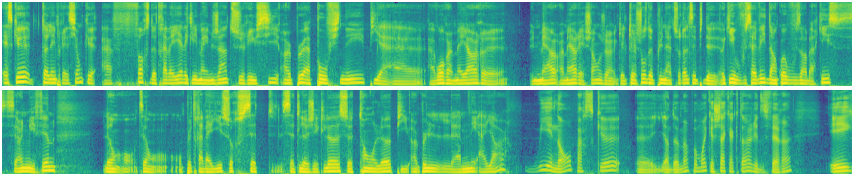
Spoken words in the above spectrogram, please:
Est-ce que tu as l'impression qu'à force de travailler avec les mêmes gens, tu réussis un peu à peaufiner puis à, avoir un meilleur, euh, une meilleure, un meilleur échange, quelque chose de plus naturel? Puis de, OK, vous savez dans quoi vous vous embarquez, c'est un de mes films. Là, on, on peut travailler sur cette, cette logique-là, ce ton-là, puis un peu l'amener ailleurs? Oui et non, parce que euh, il en demeure pas moins que chaque acteur est différent et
